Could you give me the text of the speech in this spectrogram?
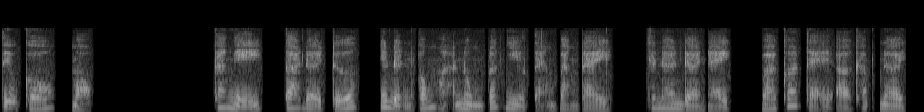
tiểu cố một. Ta nghĩ ta đời trước nhất định phóng hỏa nung rất nhiều tảng băng đầy, cho nên đời này mới có thể ở khắp nơi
